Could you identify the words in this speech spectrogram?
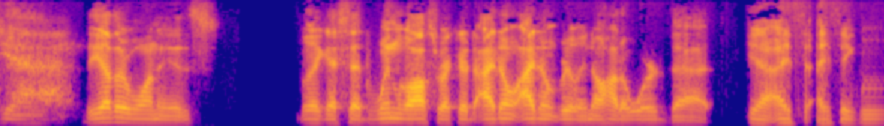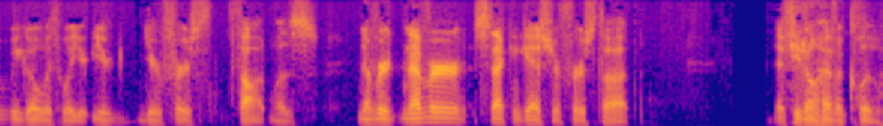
yeah, the other one is, like I said, win loss record. I don't, I don't really know how to word that. yeah, I th- I think we go with what your, your your first thought was. Never never second guess your first thought if you don't have a clue.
